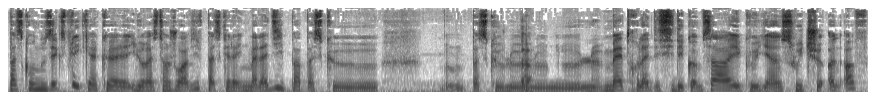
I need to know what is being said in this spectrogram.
parce qu'on nous explique hein, qu'il lui reste un jour à vivre parce qu'elle a une maladie, pas parce que parce que le, Ah. le, le maître l'a décidé comme ça et qu'il y a un switch on-off.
